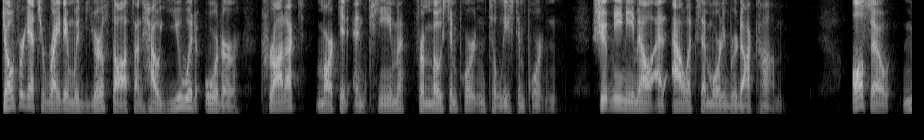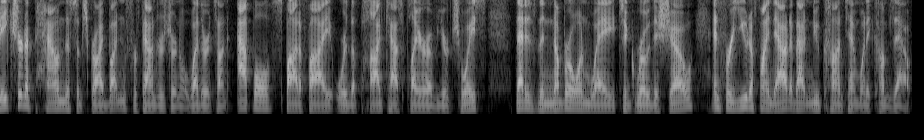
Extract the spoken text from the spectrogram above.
Don't forget to write in with your thoughts on how you would order product, market, and team from most important to least important. Shoot me an email at alex at morningbrew.com. Also, make sure to pound the subscribe button for Founders Journal, whether it's on Apple, Spotify, or the podcast player of your choice. That is the number one way to grow the show and for you to find out about new content when it comes out.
